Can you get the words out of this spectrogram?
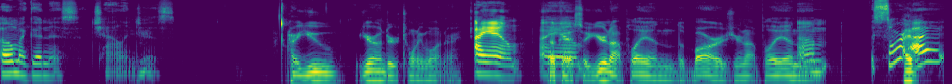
Oh my goodness, challenges. Are you you're under twenty one, right? I am. I okay, am. so you're not playing the bars. You're not playing. Um, sort. have I,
